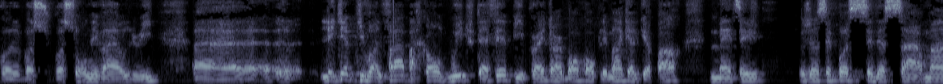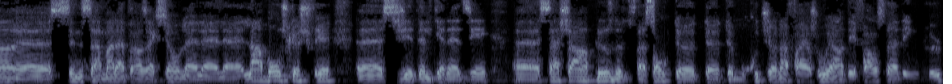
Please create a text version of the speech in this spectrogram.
va, va, se tourner vers lui. Euh, l'équipe qui va le faire, par contre, oui, tout à fait, puis il peut être un bon complément quelque part, mais tu sais, je ne sais pas si c'est nécessairement, euh, si nécessairement la transaction, l'embauche que je ferais euh, si j'étais le Canadien, euh, sachant en plus de toute façon que tu as, beaucoup de jeunes à faire jouer en défense dans la ligne bleue.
